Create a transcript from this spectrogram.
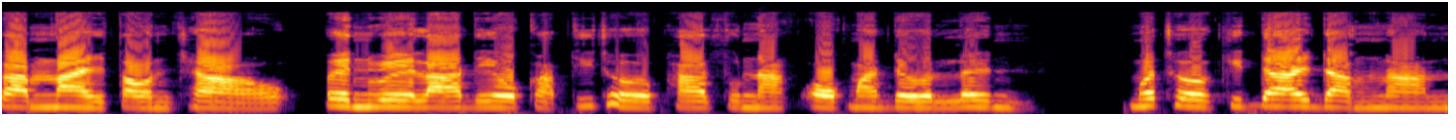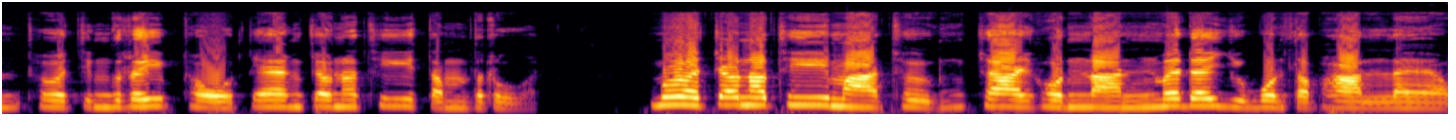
กรรมในตอนเช้า เป็นเวลาเดียวกับที่เธอพาสุนัขออกมาเดินเล่น เมื่อเธอคิดได้ดังนั้น เธอจึงรีบโทรแจ้งเจ้าหน้าที่ตำรวจ เมื่อเจ้าหน้าที่มาถึงชายคนนั้นไม่ได้อยู่บนสะพานแล้ว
